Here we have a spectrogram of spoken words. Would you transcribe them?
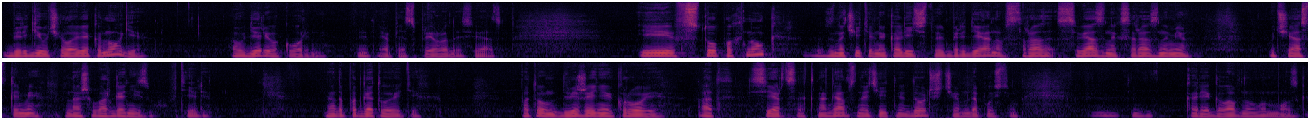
береги у человека ноги, а у дерева корни. Это опять с природой связано. И в стопах ног значительное количество меридианов, связанных с разными участками нашего организма в теле. Надо подготовить их. Потом движение крови от сердца к ногам значительно дольше, чем, допустим, коре головного мозга.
